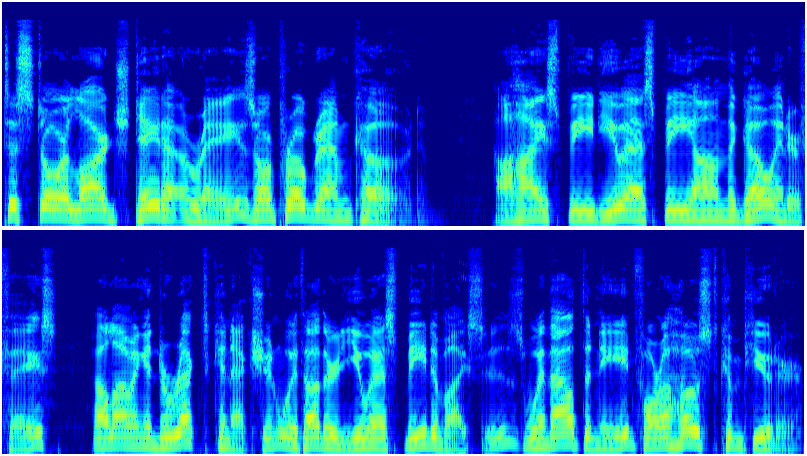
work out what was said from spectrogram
to store large data arrays or program code, a high speed USB on the go interface, allowing a direct connection with other USB devices without the need for a host computer,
